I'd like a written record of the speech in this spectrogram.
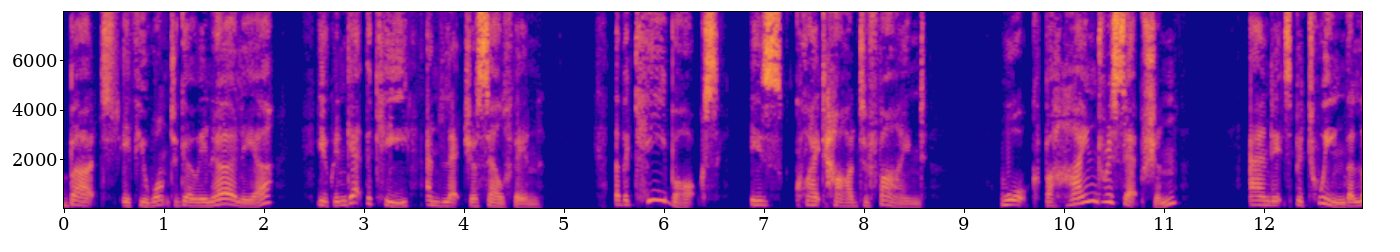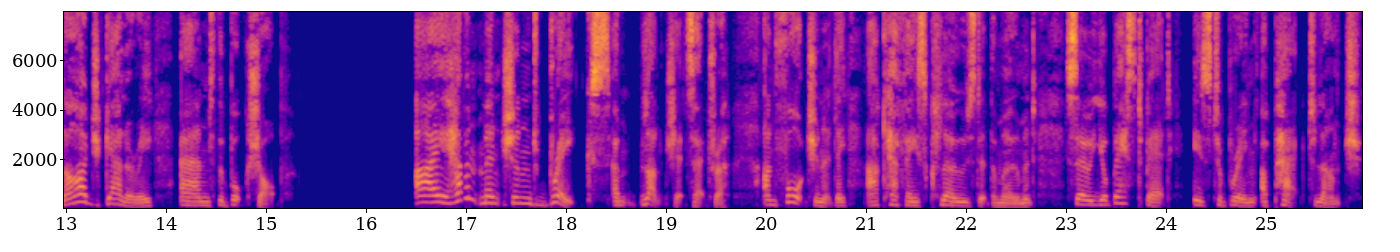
but if you want to go in earlier, you can get the key and let yourself in. The key box is quite hard to find. Walk behind reception, and it's between the large gallery and the bookshop. I haven't mentioned breaks, um, lunch, etc. Unfortunately, our cafe's closed at the moment, so your best bet is to bring a packed lunch.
